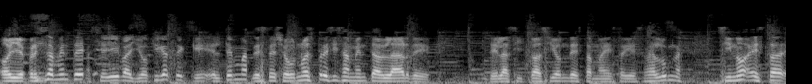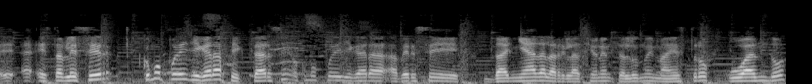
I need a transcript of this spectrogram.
Oye, precisamente así iba yo. Fíjate que el tema de este show no es precisamente hablar de, de la situación de esta maestra y esas alumnas, sino esta, eh, establecer cómo puede llegar a afectarse o cómo puede llegar a, verse dañada la relación entre alumno y maestro cuando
